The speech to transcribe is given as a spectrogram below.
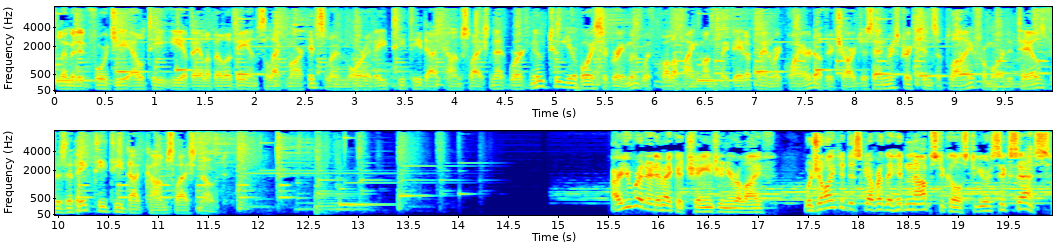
Limited 4G LTE availability in select markets. Learn more at att.com slash network. New two-year voice agreement with qualifying monthly data plan required. Other charges and restrictions apply. For more details, visit att.com slash note. Are you ready to make a change in your life? Would you like to discover the hidden obstacles to your success?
